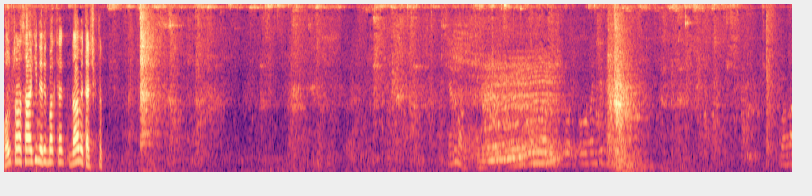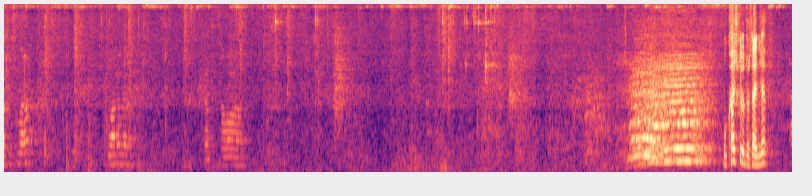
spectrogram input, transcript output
Oğlum sana sakin dedik bak sen daha beter çıktın. Kulağın arkasından. Kulağın önünden Tamam. Bu kaç kilodur sence?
